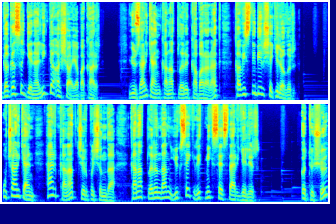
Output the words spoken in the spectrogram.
Gagası genellikle aşağıya bakar. Yüzerken kanatları kabararak kavisli bir şekil alır. Uçarken her kanat çırpışında kanatlarından yüksek ritmik sesler gelir. Ötüşü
